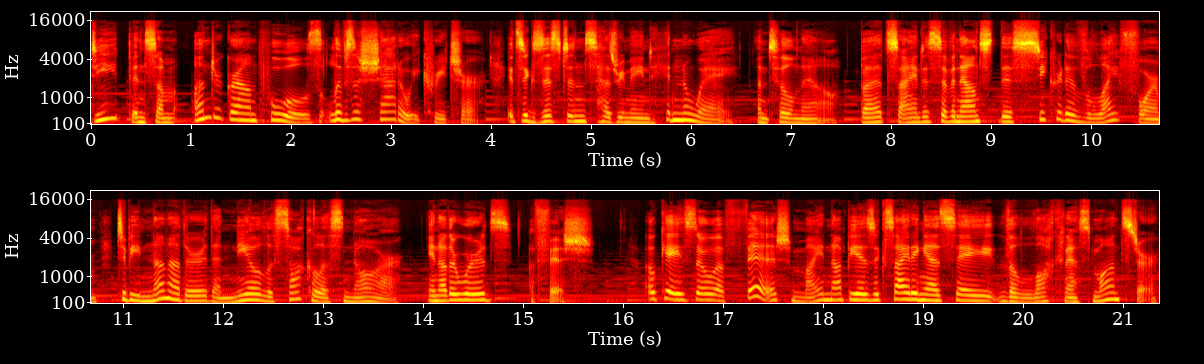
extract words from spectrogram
deep in some underground pools lives a shadowy creature. Its existence has remained hidden away until now. But scientists have announced this secretive life form to be none other than Neolissochilus nar. In other words, a fish. Okay, so a fish might not be as exciting as, say, the Loch Ness Monster.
